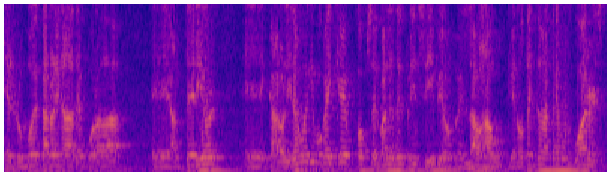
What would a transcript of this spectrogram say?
el rumbo de Carolina la temporada eh, anterior. Eh, Carolina es un equipo que hay que observar desde el principio, ¿verdad? Aunque no tengan a Tremont Waters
